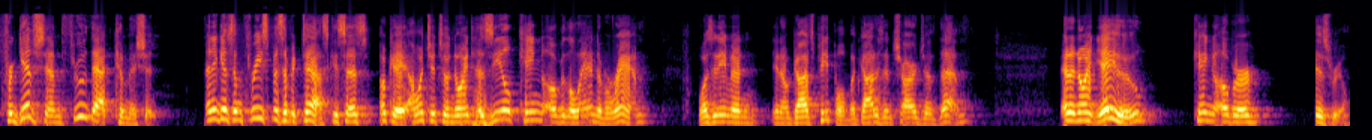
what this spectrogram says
forgives him through that commission. And he gives him three specific tasks. He says, Okay, I want you to anoint Hazael king over the land of Aram. Wasn't even, you know, God's people, but God is in charge of them. And anoint Jehu king over Israel.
